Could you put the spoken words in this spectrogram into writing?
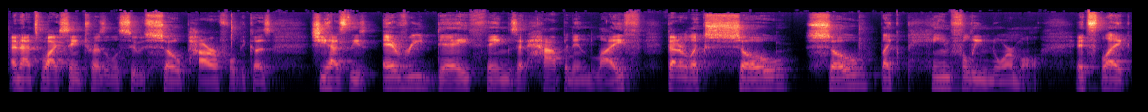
And that's why St. Teresa Lisieux is so powerful because she has these everyday things that happen in life that are like so, so like painfully normal. It's like,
